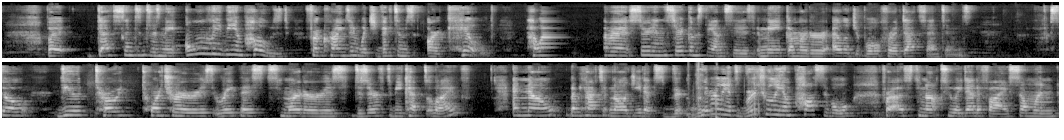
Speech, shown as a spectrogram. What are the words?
But death sentences may only be imposed for crimes in which victims are killed. However, certain circumstances make a murderer eligible for a death sentence. So, do tor- torturers, rapists, murderers deserve to be kept alive? And now that we have technology that's vi- literally it's virtually impossible for us to not to identify someone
